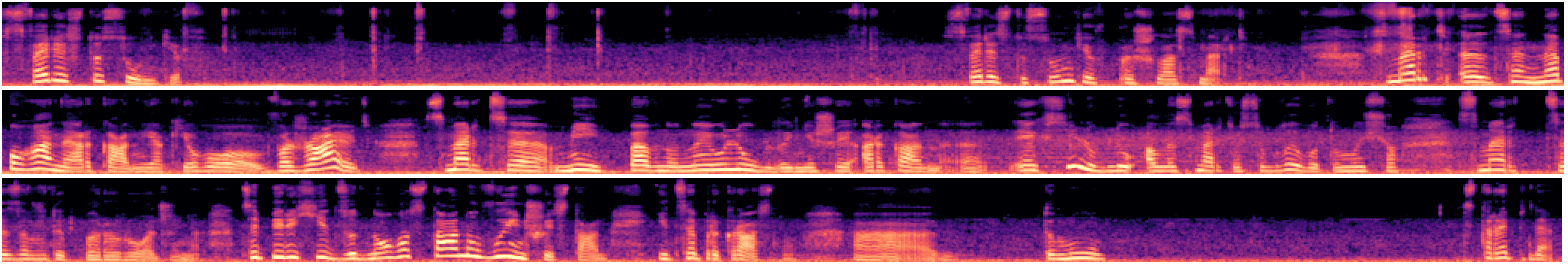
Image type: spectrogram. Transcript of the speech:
в сфері стосунків В сфері стосунків прийшла смерть. Смерть е, це непоганий аркан, як його вважають. Смерть це мій, певно, найулюбленіший аркан. Е, Я їх всі люблю, але смерть особливо, тому що смерть це завжди переродження. Це перехід з одного стану в інший стан. І це прекрасно. А, Тому старе піде.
